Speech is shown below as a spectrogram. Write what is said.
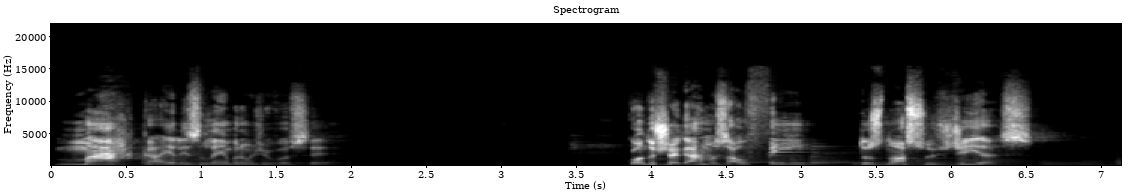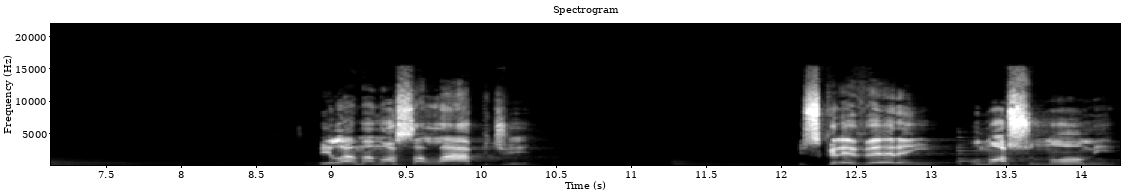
marca eles lembram de você? Quando chegarmos ao fim dos nossos dias, e lá na nossa lápide escreverem o nosso nome,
